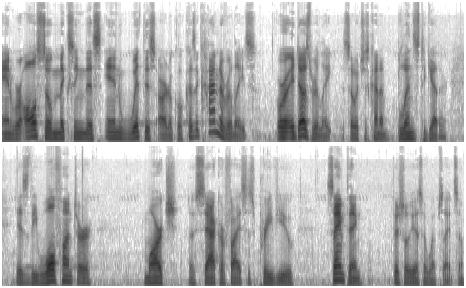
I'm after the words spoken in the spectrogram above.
and we're also mixing this in with this article because it kind of relates, or it does relate. So it just kind of blends together. Is the Wolf Hunter March of Sacrifices preview? Same thing, official ESO website. So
